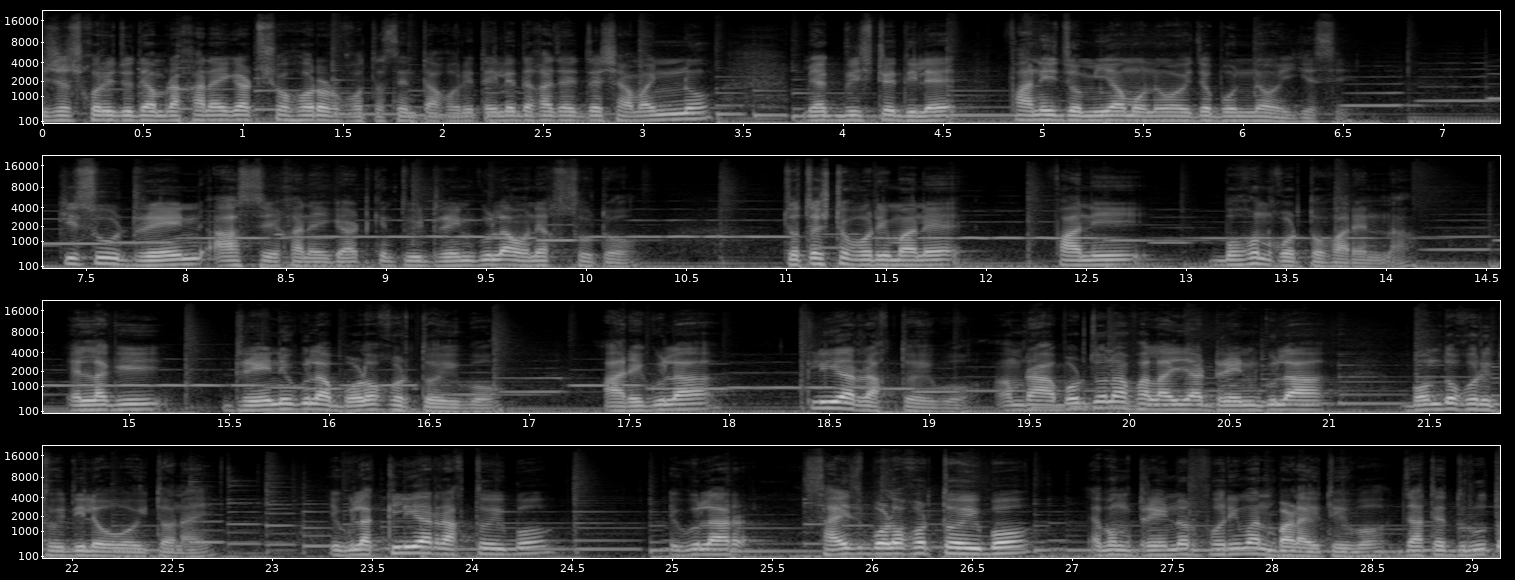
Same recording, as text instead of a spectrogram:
বিশেষ করে যদি আমরা খানাইঘাট শহরের কথা চিন্তা করি, তাইলে দেখা যায় যে সামান্য মেঘ বৃষ্টি দিলে পানি জমিয়া মনে হয় যে বন্যা হয়ে গেছে। কিছু ড্রেন আছে খানাইঘাট, কিন্তু এই ড্রেনগুলো অনেক ছোটো। যথেষ্ট পরিমাণে পানি বহন করতে পারেন না। এর লাগি ড্রেনগুলা বড় করতে হইব আর এগুলা ক্লিয়ার রাখতে হইব। আমরা আবর্জনা ফেলাইয়া ড্রেনগুলা বন্ধ করে থই দিলেও হইতো নাই। এগুলা ক্লিয়ার রাখতে হইব, এগুলার সাইজ বড় করতে হইব এবং ড্রেনের পরিমাণ বাড়াইতে হইব যাতে দ্রুত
